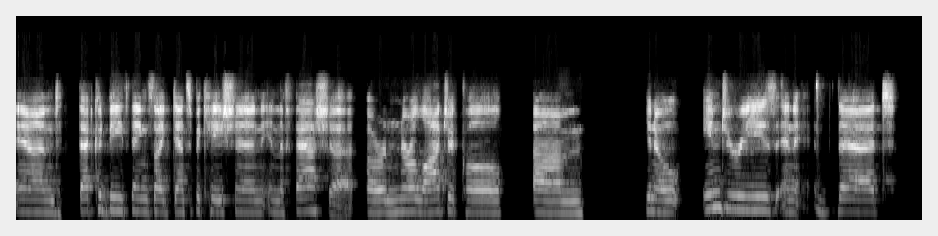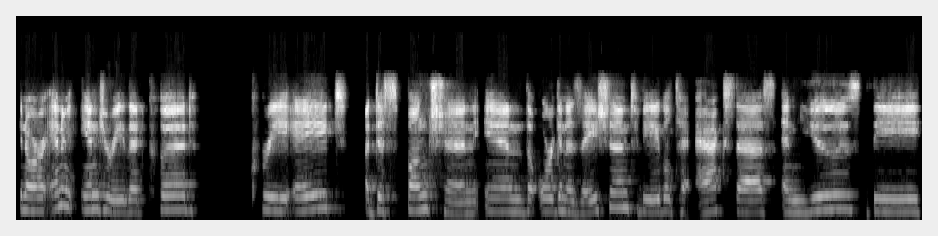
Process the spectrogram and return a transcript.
And that could be things like densification in the fascia or neurological, um, you know, injuries and that, you know, or any injury that could create a dysfunction in the organization to be able to access and use the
